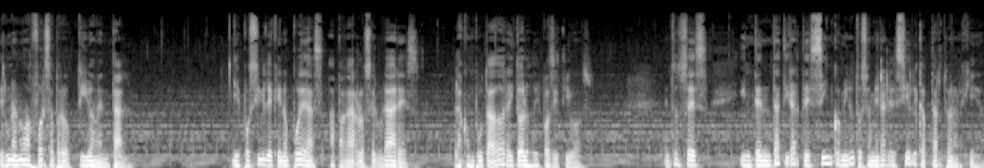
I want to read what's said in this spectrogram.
de una nueva fuerza productiva mental y es posible que no puedas apagar los celulares, la computadora y todos los dispositivos. Entonces, intenta tirarte 5 minutos a mirar el cielo y captar tu energía.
